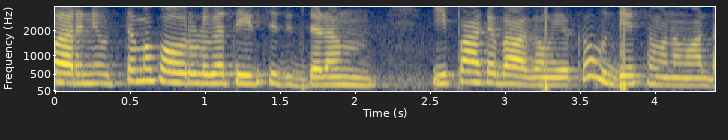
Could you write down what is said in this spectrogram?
వారిని ఉత్తమ పౌరులుగా తీర్చిదిద్దడం ఈ పాఠభాగం యొక్క ఉద్దేశం అన్నమాట.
